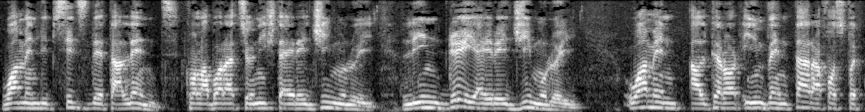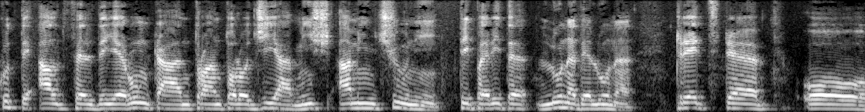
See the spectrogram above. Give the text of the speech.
oameni lipsiți de talent, colaboraționiști ai regimului, lingăi ai regimului, oameni al căror inventar a fost făcut de altfel de Ierunca într-o antologie a, miș- a minciunii tipărită lună de lună. Cred că o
